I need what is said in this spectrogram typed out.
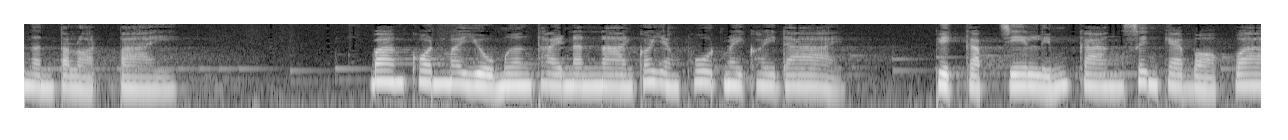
เงินตลอดไป บางคนมาอยู่เมืองไทยนานๆ ก็ยังพูดไม่ค่อยได้ ผิดกับจีนหลิมกัง ซึ่งแกบอกว่า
